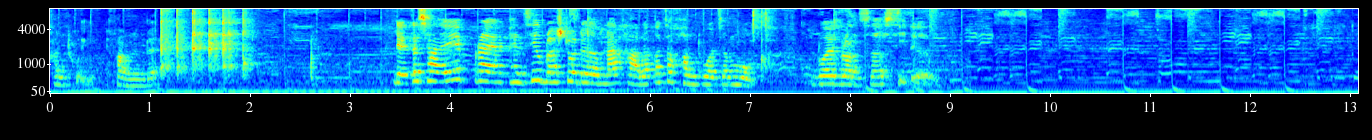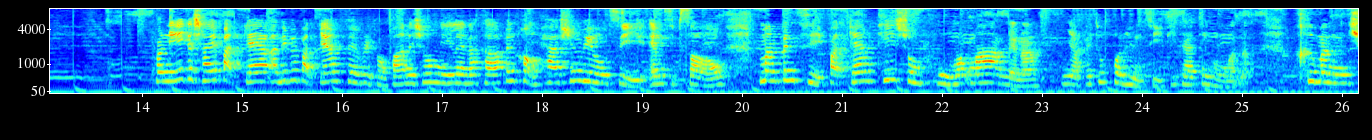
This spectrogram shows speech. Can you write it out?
คอนทัวร์ฝั่งหนึ่งด้วย เดี๋ยวจะใช้แปรง pencil brush ตัวเดิมนะคะ แล้วก็จะคอนทัวร์จมูกด้วยบรอนเซอร์สีเดิม วันนี้จะใช้ปัดแก้ม อันนี้เป็นปัดแก้มเฟเวอร์ของฟ้าในช่วงนี้เลยนะคะ เป็นของ Passion View สี M12 มันเป็นสีปัดแก้มที่ชมพูมากๆเลยนะ อยากให้ทุกคนเห็นสีที่แท้จริงของมันอะคือมันช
